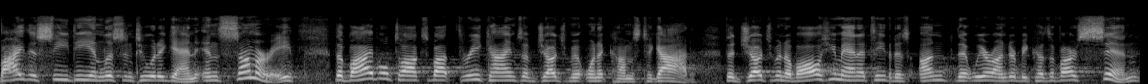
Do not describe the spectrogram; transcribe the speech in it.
buy the CD and listen to it again. In summary, the Bible talks about three kinds of judgment when it comes to God the judgment of all humanity that, is un- that we are under because of our sin.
